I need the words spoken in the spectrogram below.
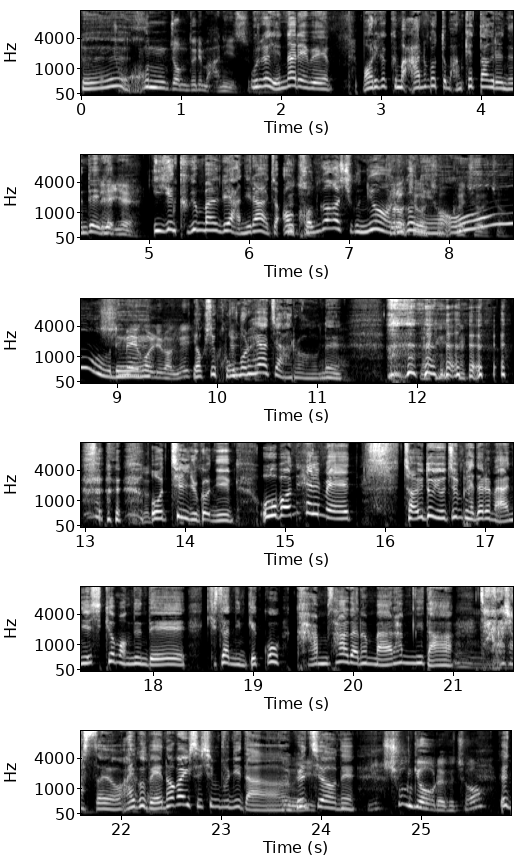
네. 좋은 점들이 많이 있습니다. 우리가 옛날에 왜 머리가 그만 아는 것도 많겠다 그랬는데 이게, 예, 예. 이게 그것만이 아니라 이제 어, 그렇죠. 건강하시군요. 그렇죠, 이거네요. 그렇죠, 그렇죠, 그렇죠. 오, 치매에 네. 걸릴 확률이 역시 공부를. 해야지 알아. 네. 그 래서 5765님, 5번 헬멧. 저희도 요즘 배달을 많이 시켜 먹는데 기사님께 꼭 감사하다는 말 합니다. 잘하셨어요. 아이고, 매너가 있으신 분이다. 음. 그렇죠. 네. 이 추운 겨울에 그렇죠? 그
